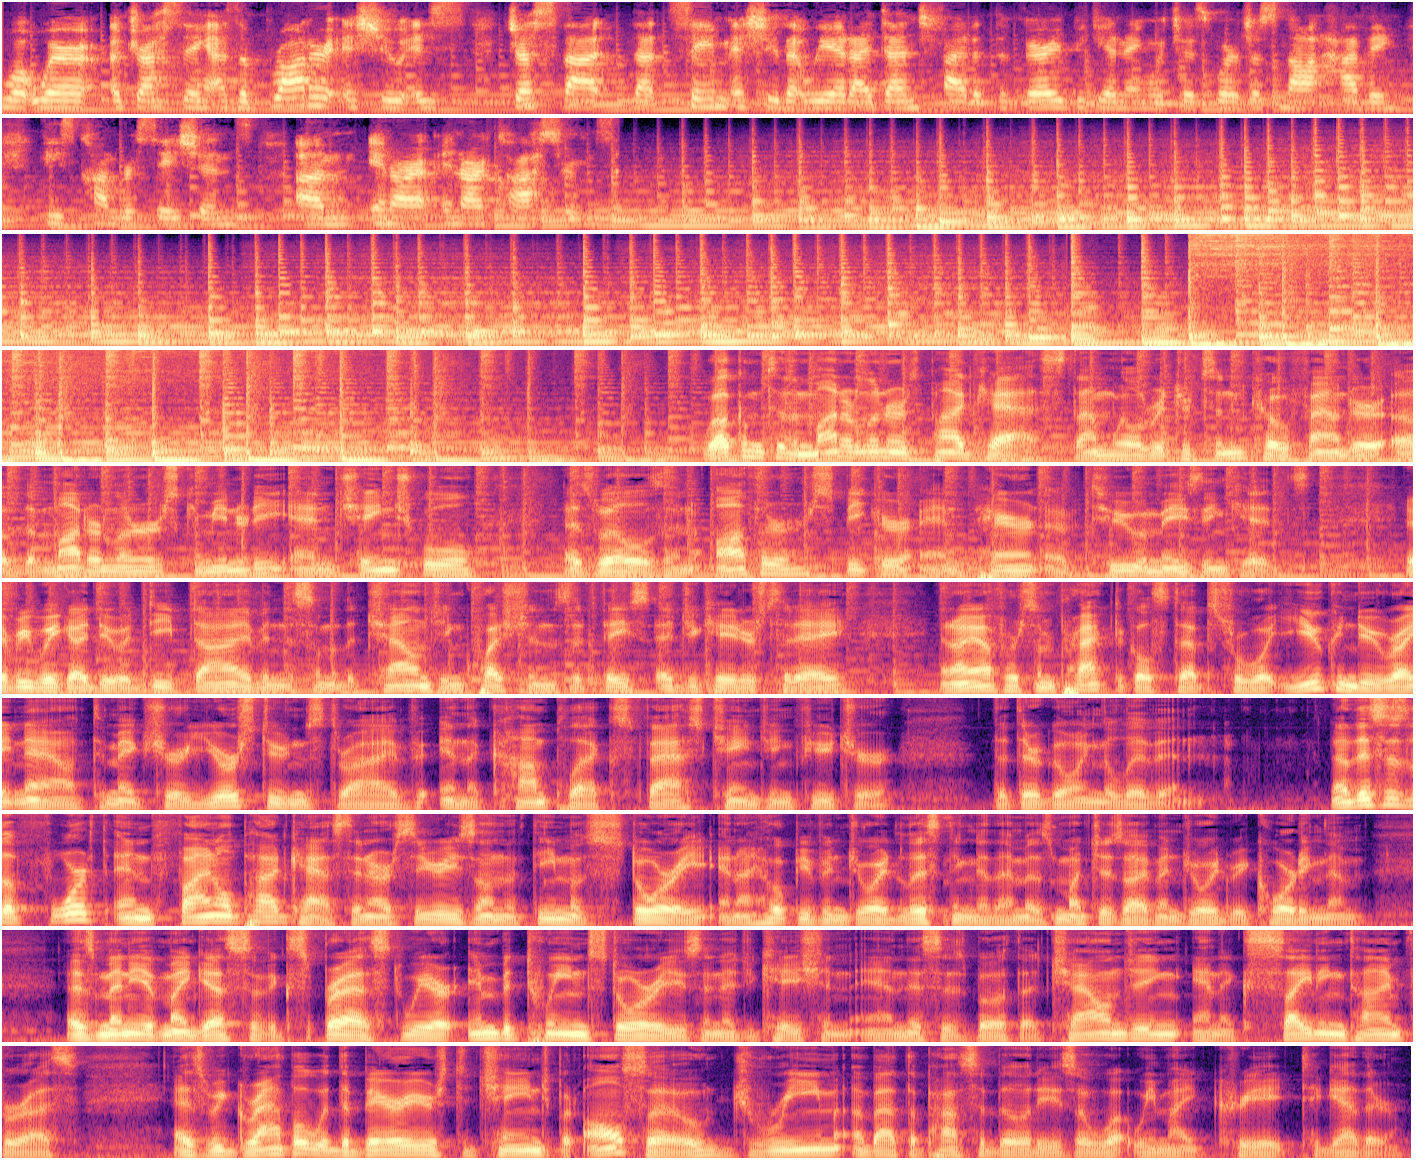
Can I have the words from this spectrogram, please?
what we're addressing as a broader issue is just that that same issue that we had identified at the very beginning, which is we're just not having these conversations um, in our in our classrooms. Welcome to the Modern Learners Podcast. I'm Will Richardson, co founder of the Modern Learners Community and Change School, as well as an author, speaker, and parent of two amazing kids. Every week, I do a deep dive into some of the challenging questions that face educators today, and I offer some practical steps for what you can do right now to make sure your students thrive in the complex, fast changing future that they're going to live in. Now, this is the fourth and final podcast in our series on the theme of story, and I hope you've enjoyed listening to them as much as I've enjoyed recording them. As many of my guests have expressed, we are in between stories in education, and this is both a challenging and exciting time for us as we grapple with the barriers to change, but also dream about the possibilities of what we might create together.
